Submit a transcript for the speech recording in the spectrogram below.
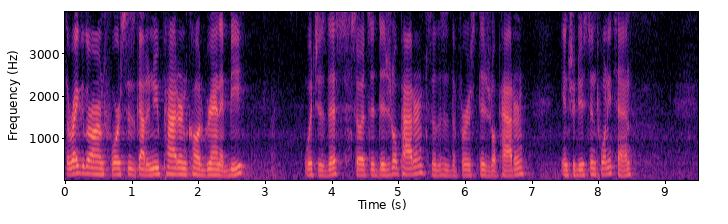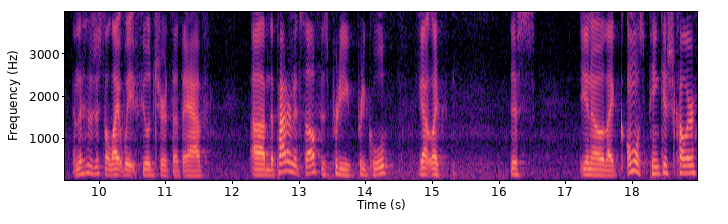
the regular armed forces got a new pattern called Granite B, which is this. So it's a digital pattern. So this is the first digital pattern introduced in 2010. And this is just a lightweight field shirt that they have. Um, the pattern itself is pretty pretty cool. You got like this, you know, like almost pinkish color.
